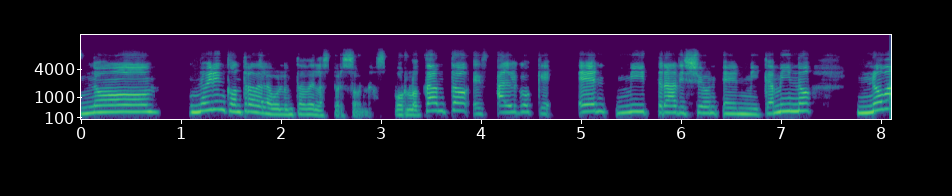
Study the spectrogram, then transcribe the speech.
no, no ir en contra de la voluntad de las personas. Por lo tanto, es algo que en mi tradición, en mi camino, no va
